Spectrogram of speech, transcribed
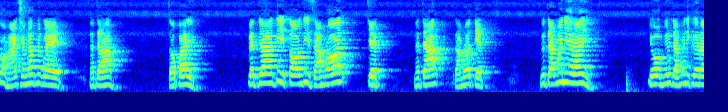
ก็หายชะงักนักเลนะจ๊ะ ต่อไปเกล็ดยาที่ตอนที่ 307 นะจ๊ะ 307 รู้จักไหมนี่อะไรโยมนี่รู้จักไหมนี่คืออะไร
